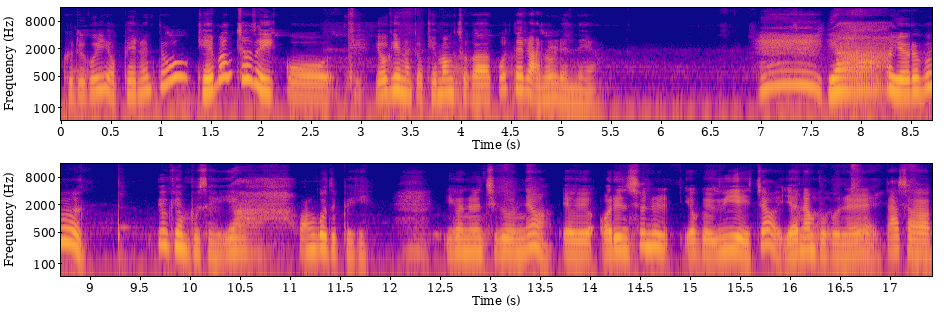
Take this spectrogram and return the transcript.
그리고 옆에는 또 개망초도 있고 여기는 또 개망초가 꽃대를 안 올렸네요. 야, 여러분 여기 한번 보세요. 야 왕고두빼기. 이거는 지금요 여기 어린 순을 여기 위에 있죠 연한 부분을 따서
